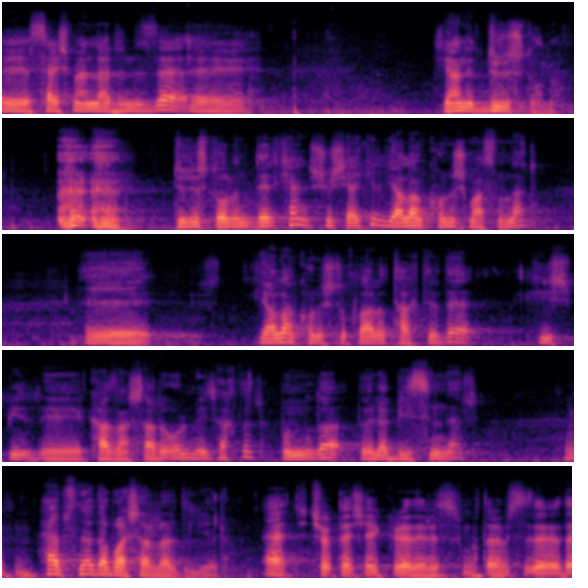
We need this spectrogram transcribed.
e, seçmenlerinize e, yani dürüst olun. dürüst olun derken şu şekil yalan konuşmasınlar. E, yalan konuştukları takdirde hiçbir e, kazançları olmayacaktır. Bunu da böyle bilsinler. Hepsine de başarılar diliyorum. Evet, çok teşekkür ederiz muhtarım sizlere de.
